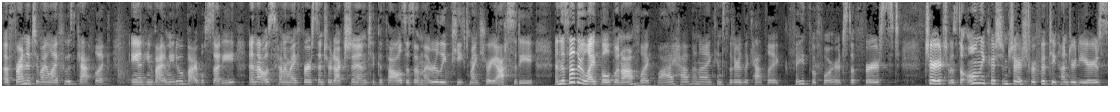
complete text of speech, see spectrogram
a friend into my life who was Catholic, and he invited me to a Bible study. And that was kind of my first introduction to Catholicism that really piqued my curiosity. And this other light bulb went off like, why haven't I considered the Catholic faith before? It's the first church, was the only Christian church for 1500 years.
